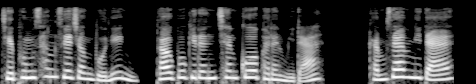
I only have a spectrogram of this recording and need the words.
제품 상세 정보는 더보기란 참고 바랍니다. 감사합니다.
